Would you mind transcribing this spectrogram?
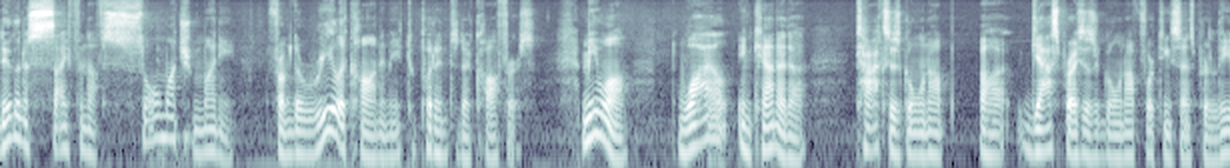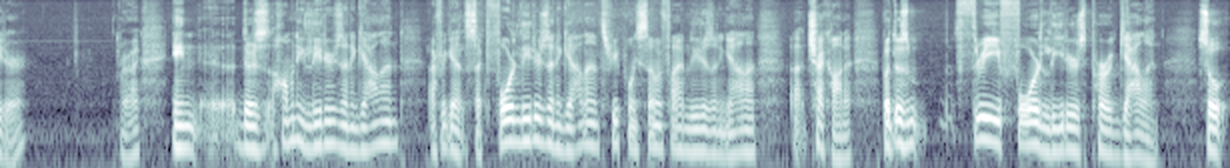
they're going to siphon off so much money from the real economy to put into their coffers. Meanwhile, while in Canada, taxes going up, uh, gas prices are going up 14 cents per liter. Right in uh, there's how many liters in a gallon? I forget. It's like four liters in a gallon, 3.75 liters in a gallon. Uh, check on it, but there's three, four liters per gallon. So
